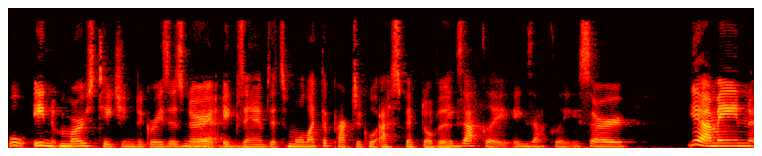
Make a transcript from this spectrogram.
Well, in most teaching degrees, there's no Yeah. exams. It's more like the practical aspect of it. Exactly, exactly. So, yeah, I mean,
